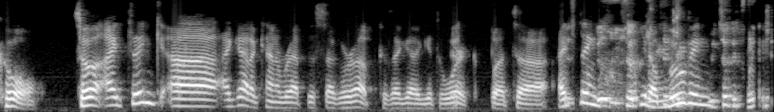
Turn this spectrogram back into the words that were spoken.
Cool. So I think uh, I gotta kind of wrap this sucker up because I gotta get to work. But uh, I think took- you know we moving We took a tangent.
